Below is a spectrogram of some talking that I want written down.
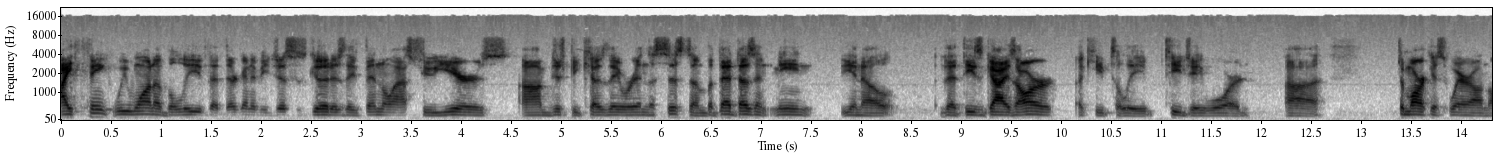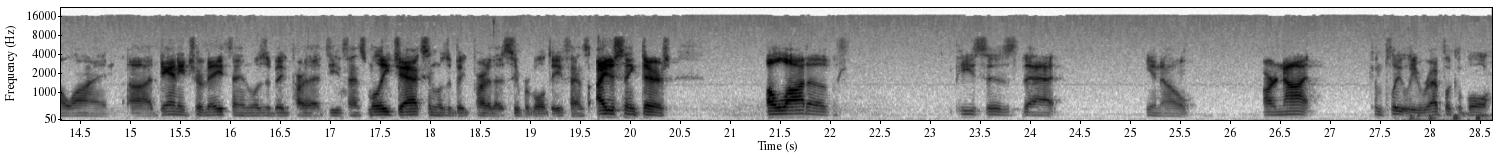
I think we want to believe that they're going to be just as good as they've been the last few years, um, just because they were in the system. But that doesn't mean you know that these guys are Aqib Talib, T.J. Ward, uh, Demarcus Ware on the line. Uh, Danny Trevathan was a big part of that defense. Malik Jackson was a big part of that Super Bowl defense. I just think there's a lot of pieces that you know are not completely replicable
